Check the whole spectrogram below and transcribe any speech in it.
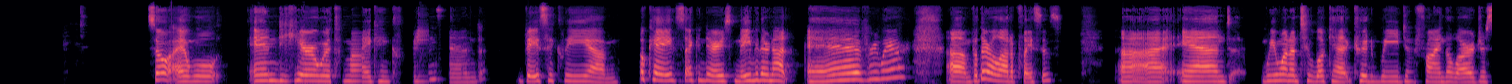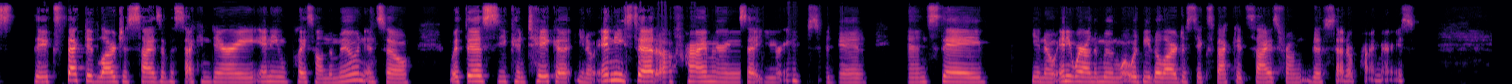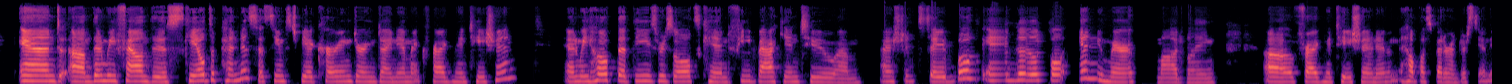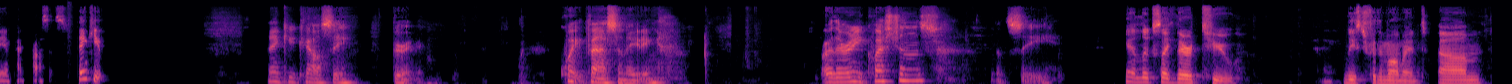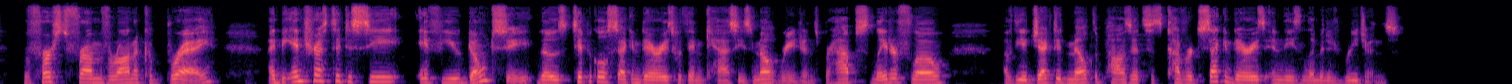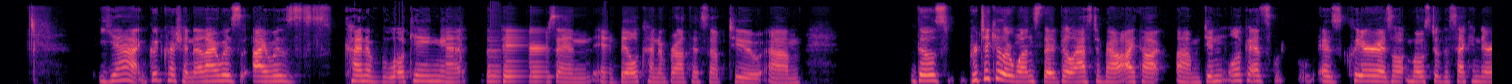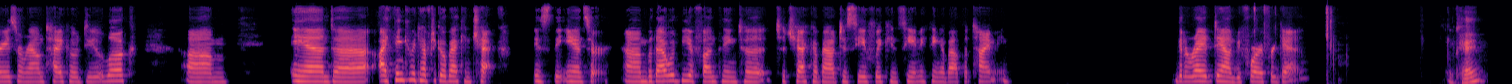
So I will end here with my conclusions and basically, um, okay, secondaries, maybe they're not everywhere, um, but there are a lot of places. Uh, and we wanted to look at could we define the largest, the expected largest size of a secondary any place on the moon. And so with this, you can take a, you know, any set of primaries that you're interested in and say, you know, anywhere on the moon, what would be the largest expected size from this set of primaries? And um, then we found this scale dependence that seems to be occurring during dynamic fragmentation. And we hope that these results can feed back into, um, I should say, both analytical and numerical modeling of fragmentation and help us better understand the impact process. Thank you. Thank you, Kelsi. Very, quite fascinating. Are there any questions? Let's see. Yeah, it looks like there are two, at least for the moment. Um, first from Veronica Bray. I'd be interested to see if you don't see those typical secondaries within Cassie's melt regions. Perhaps later flow of the ejected melt deposits has covered secondaries in these limited regions. Yeah, good question. And I was I was kind of looking at the pictures, and and Bill kind of brought this up too. Um, those particular ones that Bill asked about, I thought um, didn't look as as clear as most of the secondaries around Tycho do look, um, and uh, I think we'd have to go back and check. Is the answer, um, but that would be a fun thing to to check about to see if we can see anything about the timing. I'm gonna write it down before I forget. Okay.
